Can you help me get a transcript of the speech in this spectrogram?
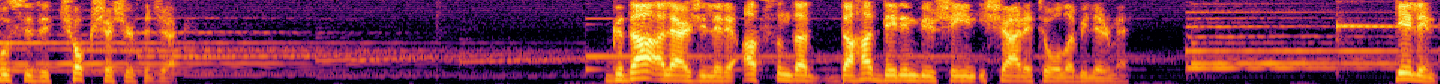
Bu sizi çok şaşırtacak. Gıda alerjileri aslında daha derin bir şeyin işareti olabilir mi? Gelin,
